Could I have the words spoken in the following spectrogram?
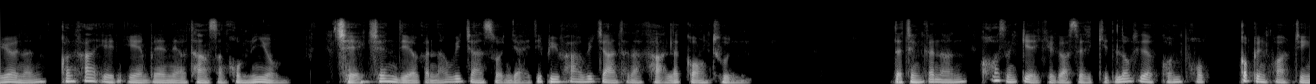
เยอร์นั้นค่อนข้างเอ็นเอียงไปในแนวทางสังคมนิยมเฉกเช่นเดียวกับนักวิจารณ์ส่วนใหญ่ที่พิพากษ์วิจารณ์ธนาคารและกองทุน แต่ถึงกระนั้นข้อสังเกตเกี่ยวกับเศรษฐกิจโลกที่เราค้นพบ ก็เป็นความจริง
